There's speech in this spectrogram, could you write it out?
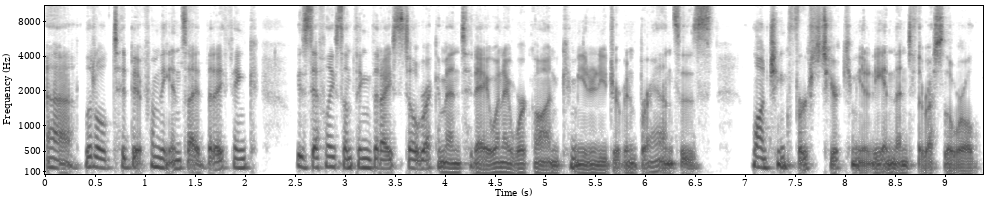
a little tidbit from the inside that I think is definitely something that I still recommend today when I work on community driven brands is launching first to your community and then to the rest of the world.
